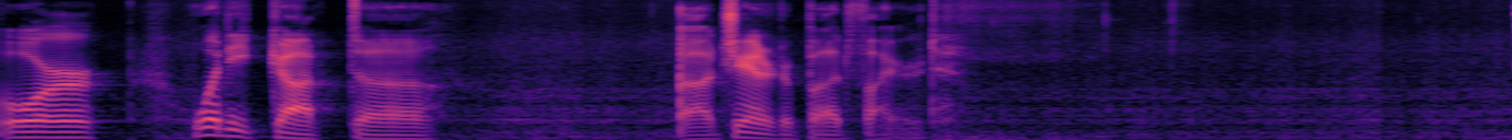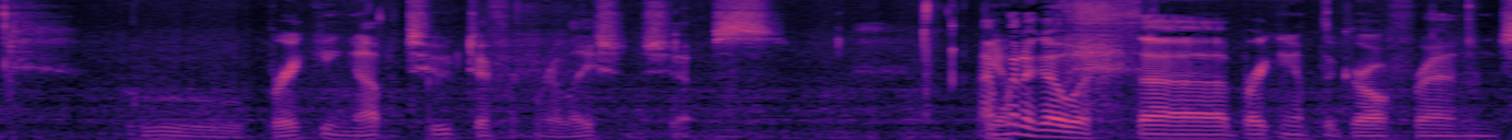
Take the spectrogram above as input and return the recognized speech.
or when he got uh, uh, janitor Bud fired. Ooh, breaking up two different relationships. I'm Yep. going to go with uh, breaking up the girlfriend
